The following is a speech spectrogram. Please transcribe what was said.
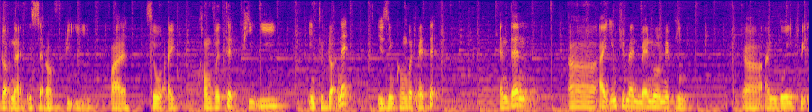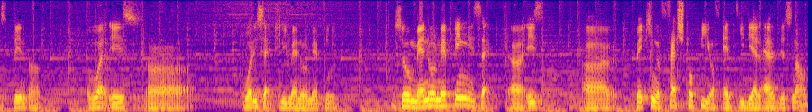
.NET instead of PE file, so I converted PE into .NET using convert method, and then uh, I implement manual mapping. Uh, I'm going to explain uh, what is uh, what is actually manual mapping. So manual mapping is uh, is uh, making a fresh copy of ntdll just now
